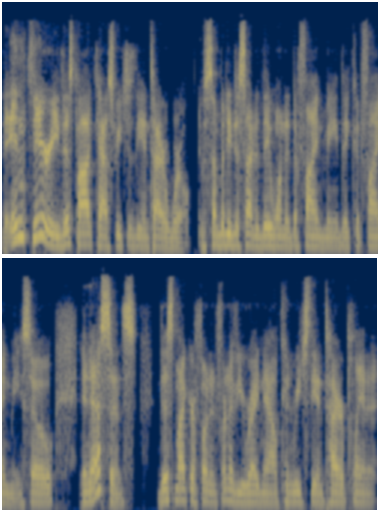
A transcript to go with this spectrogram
In theory this podcast reaches the entire world. If somebody decided they wanted to find me they could find me. So in essence this microphone in front of you right now can reach the entire planet.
